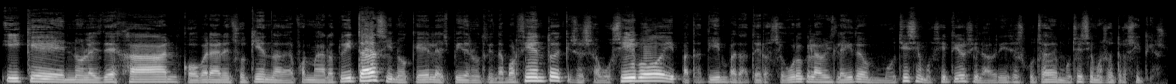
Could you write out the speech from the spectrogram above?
y que no les dejan cobrar en su tienda de forma gratuita, sino que les piden un 30% y que eso es abusivo y patatín patatero. Seguro que lo habéis leído en muchísimos sitios y lo habréis escuchado en muchísimos otros sitios.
